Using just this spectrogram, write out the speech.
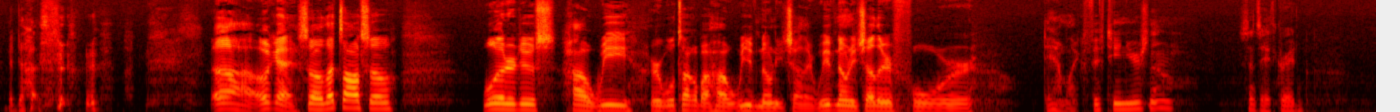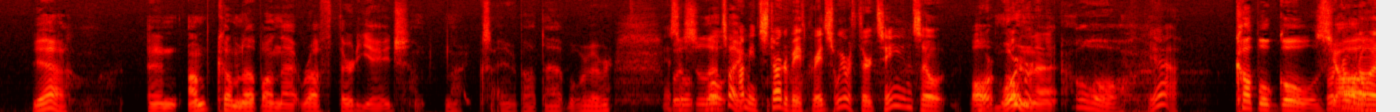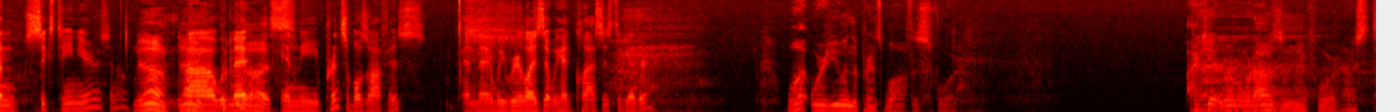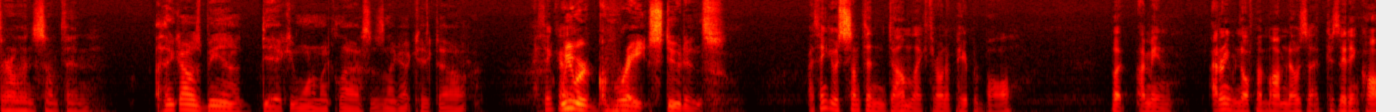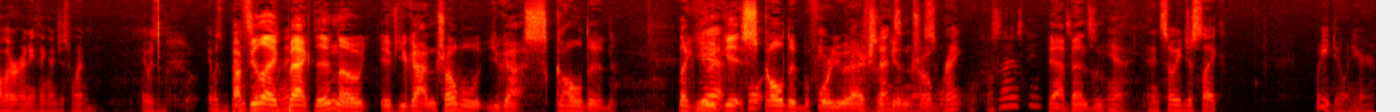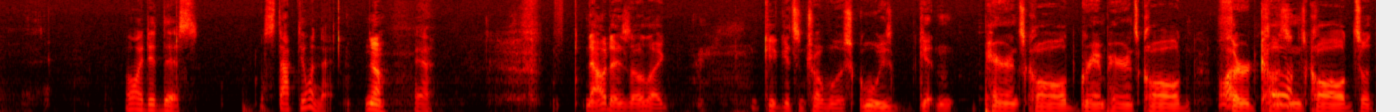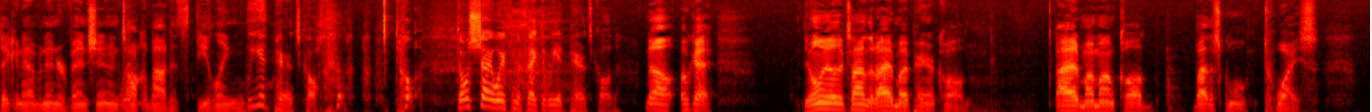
it does. Ah, okay. So let's also we'll introduce how we or we'll talk about how we've known each other. We've known each other for damn like 15 years now. Since eighth grade. Yeah. And I'm coming up on that rough 30 age. I'm not excited about that, but whatever. Yeah, Well, so, so well, that's like- I mean, start of eighth grade. So we were thirteen. So Oh, o- more than that. Oh, Yeah, couple goals, so we're y'all. going on sixteen years. You know, Yeah, dang. uh, we met in the principal's office, and then we realized that we had classes together. what were you in the principal office for? I can't remember what I was in there for. I was throwing something. I think I was being a dick in one of my classes and I got kicked out. I think We I, were great students. I think it was something dumb like throwing a paper ball. But I mean, I don't even know if my mom knows that because they didn't call her or anything. I just went. It was. It was. Benson, I feel like it? back then though, if you got in trouble, you got scolded. Like you Yeah, would get well, scolded before It- you would actually get in Benson, trouble. right? Wasn't that his name? Yeah, Benson? Benson. Yeah, and so he just like, what are you doing here? Oh, I did this. Well, stop doing that. No. Yeah. Nowadays though, like kid gets in trouble at school, he's getting parents called, grandparents called, What? third cousins called so that they can have an intervention and talk about his feelings. We had parents called. don't don't shy away from the fact that we had parents called. No, okay. The only other time that I had my parent called, I had my mom called by the school twice.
